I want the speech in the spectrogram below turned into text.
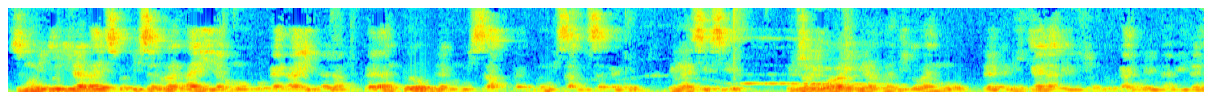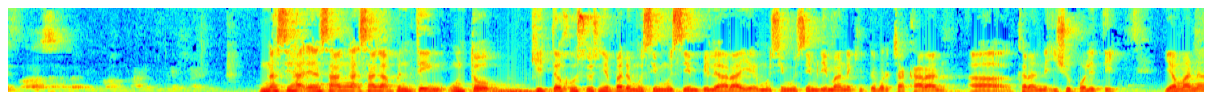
Semua itu tidak lain seperti saluran air Yang mengumpulkan air Dalam keadaan keruh dan Memisah-misahkannya Dengan sia-sia Kecuali orang yang dirahmati Tuhanmu. Dan demikianlah yang dicontohkan oleh Nabi dan para sahabat Tuhan Nasihat yang sangat-sangat penting untuk kita khususnya pada musim-musim pilihan raya, musim-musim di mana kita bercakaran uh, kerana isu politik. Yang mana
